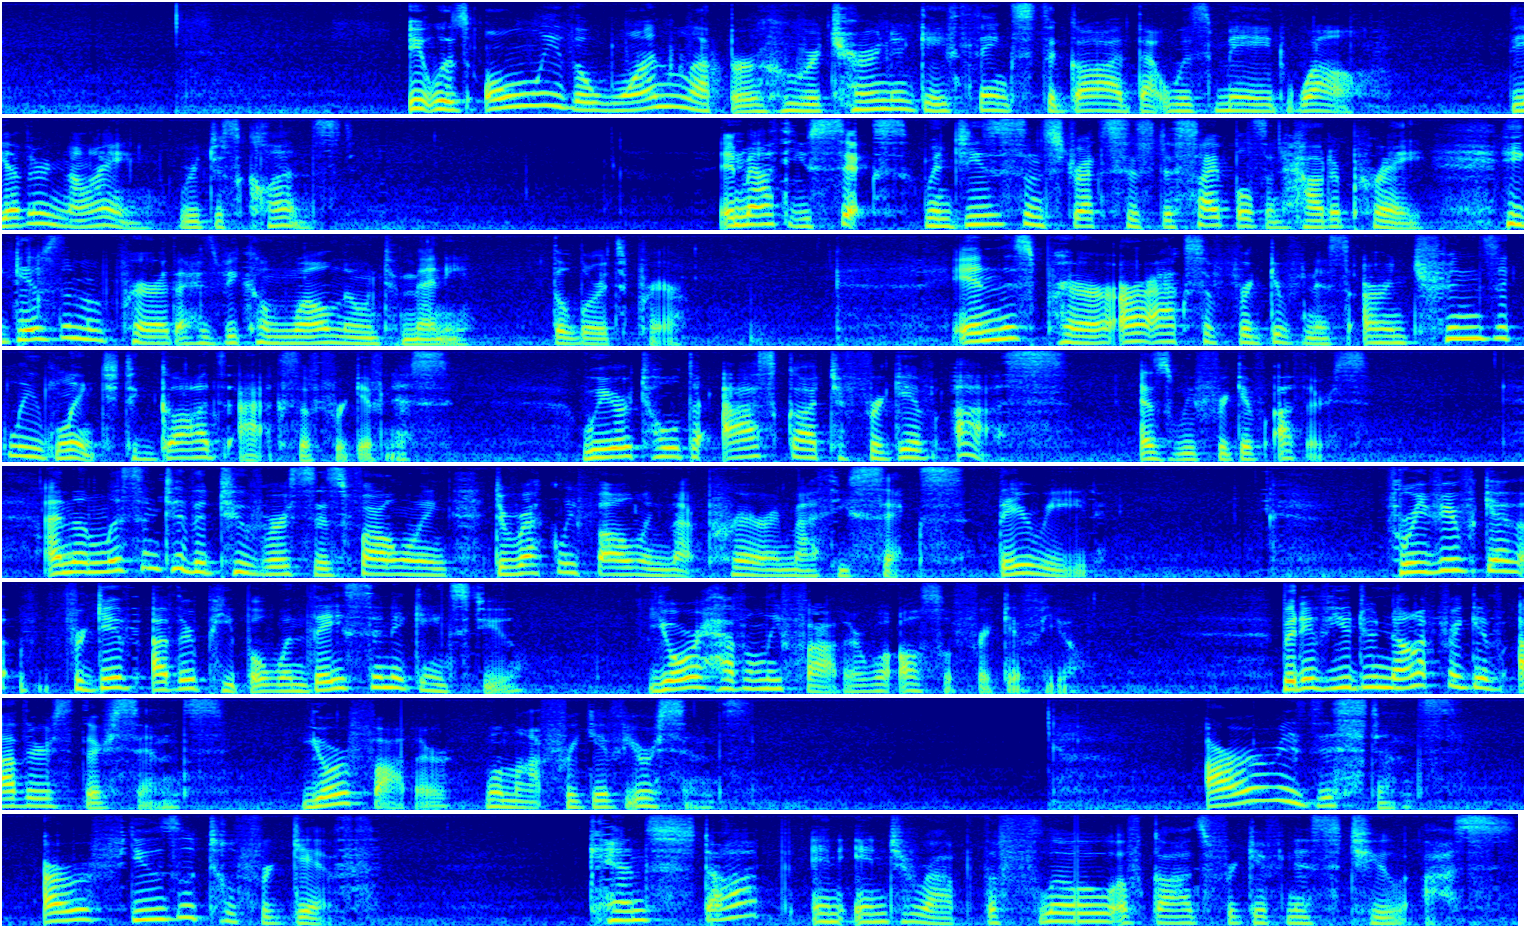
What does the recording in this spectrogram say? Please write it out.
It was only the one leper who returned and gave thanks to God that was made well. The other nine were just cleansed. In Matthew 6, when Jesus instructs his disciples on how to pray, he gives them a prayer that has become well known to many the Lord's Prayer. In this prayer, our acts of forgiveness are intrinsically linked to God's acts of forgiveness. We are told to ask God to forgive us as we forgive others. And then listen to the two verses following, directly following that prayer in Matthew 6. They read, For if you forgive, forgive other people when they sin against you, your heavenly Father will also forgive you. But if you do not forgive others their sins, your Father will not forgive your sins. Our resistance, our refusal to forgive, can stop and interrupt the flow of God's forgiveness to us.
